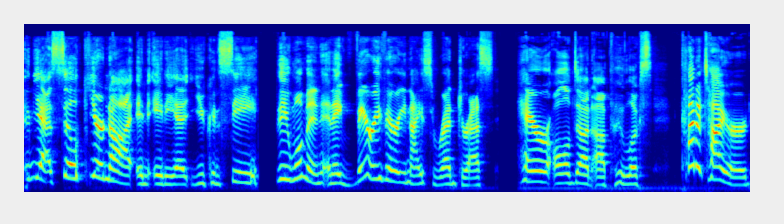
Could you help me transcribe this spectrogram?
Yeah, Silk, you're not an idiot. You can see the woman in a very, very nice red dress, hair all done up, who looks kind of tired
